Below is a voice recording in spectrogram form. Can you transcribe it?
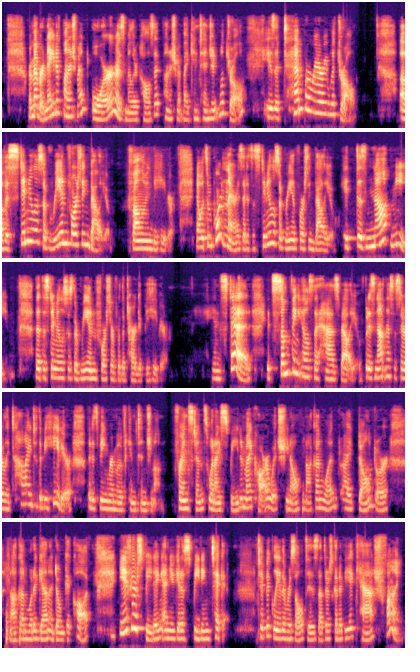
Remember, negative punishment, or as Miller calls it, punishment by contingent withdrawal, is a temporary withdrawal of a stimulus of reinforcing value following behavior. Now, what's important there is that it's a stimulus of reinforcing value. It does not mean that the stimulus is the reinforcer for the target behavior. Instead, it's something else that has value, but is not necessarily tied to the behavior that it's being removed contingent on. For instance, when I speed in my car, which, you know, knock on wood, I don't, or knock on wood again, I don't get caught. If you're speeding and you get a speeding ticket, typically the result is that there's going to be a cash fine.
